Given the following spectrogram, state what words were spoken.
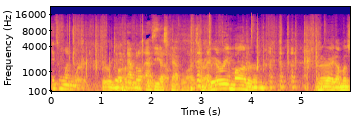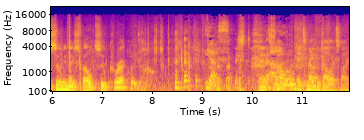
It's one word very with a modern? capital S With the S though. capitalized, right? Very modern. All right, I'm assuming they spelled soup correctly. Yes. And it's Um, not, it's not a dollar sign,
